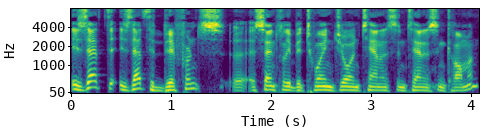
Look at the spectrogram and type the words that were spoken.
Is that the, is that the difference uh, essentially between joint tenants and tenants in common?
